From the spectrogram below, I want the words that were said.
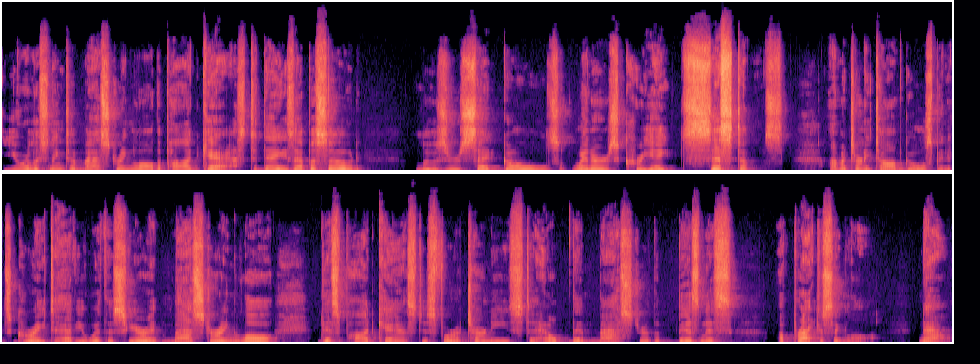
You are listening to Mastering Law, the podcast. Today's episode Losers Set Goals, Winners Create Systems. I'm attorney Tom Goolsby, and it's great to have you with us here at Mastering Law. This podcast is for attorneys to help them master the business of practicing law. Now,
